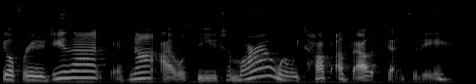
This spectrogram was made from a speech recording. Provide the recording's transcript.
feel free to do that. If not, I will see you tomorrow when we talk about density.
